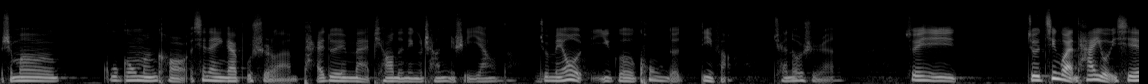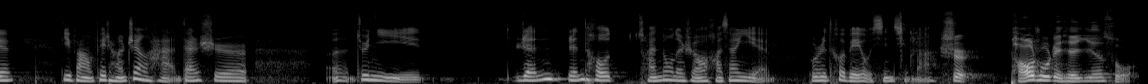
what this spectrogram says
什么故宫门口，现在应该不是了，排队买票的那个场景是一样的，就没有一个空的地方，全都是人。所以，就尽管它有一些地方非常震撼，但是，嗯，就你人人头攒动的时候，好像也不是特别有心情吧？是刨除这些因素，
